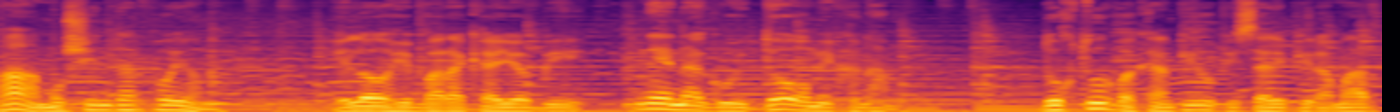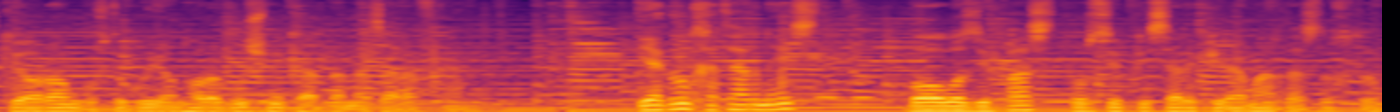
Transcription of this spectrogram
Ҳа мошин дар поён илоҳи барака ёбӣ не нагӯй дуо мекунам духтур ба кампиру писари пирамард ки ором гуфтугӯи онҳоро гӯш мекарда назар афканд ягон хатар нест бо овози паст пурсид писари пирамард аз духтур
